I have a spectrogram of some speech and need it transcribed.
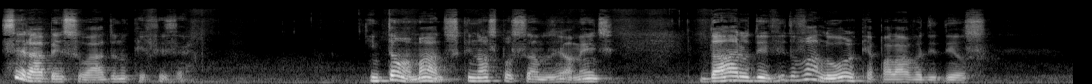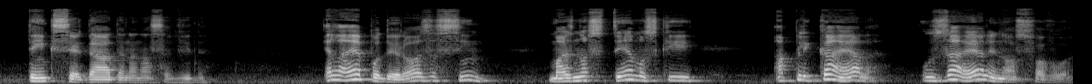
será abençoado no que fizer. Então, amados, que nós possamos realmente dar o devido valor que a palavra de Deus tem que ser dada na nossa vida. Ela é poderosa, sim, mas nós temos que aplicar ela, usar ela em nosso favor.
